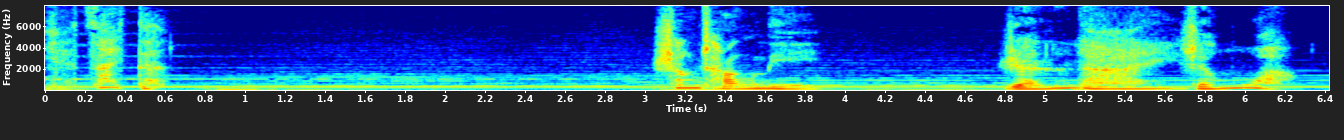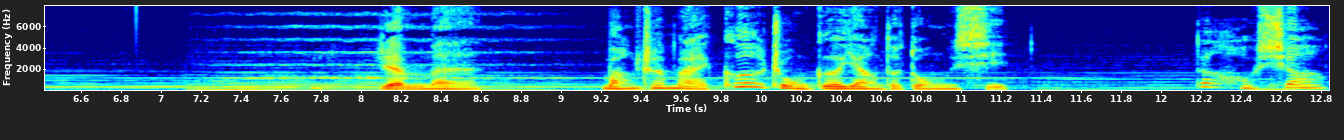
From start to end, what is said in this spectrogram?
也在等。商场里。人来人往，人们忙着买各种各样的东西，但好像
